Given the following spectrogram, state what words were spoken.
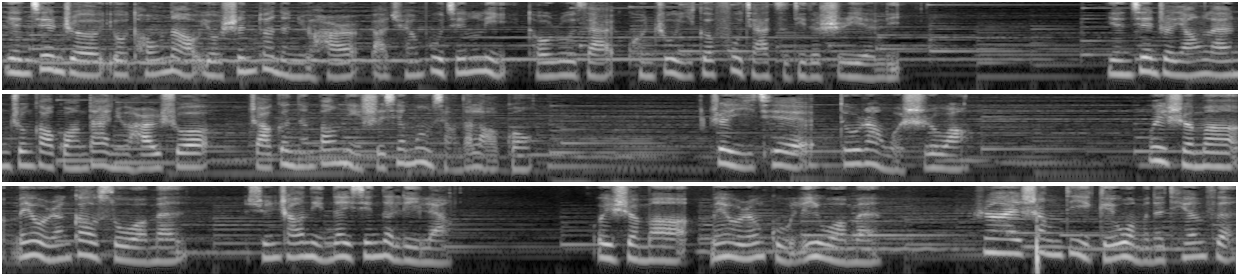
眼见着有头脑有身段的女孩把全部精力投入在捆住一个富家子弟的事业里，眼见着杨澜忠告广大女孩说。找个能帮你实现梦想的老公，这一切都让我失望。为什么没有人告诉我们寻找你内心的力量？为什么没有人鼓励我们热爱上帝给我们的天分？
